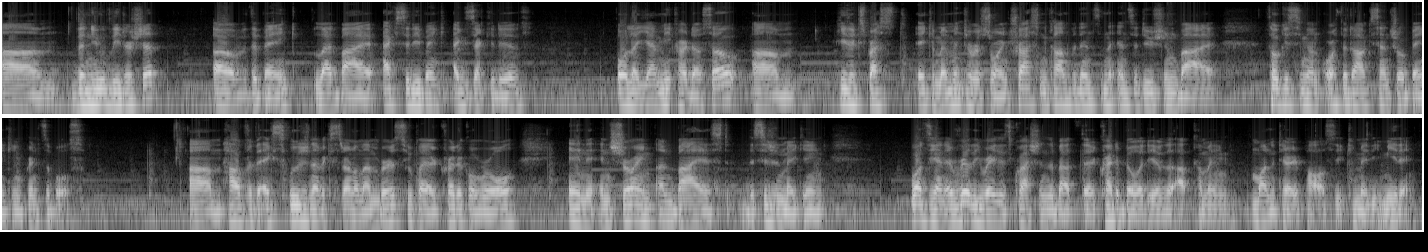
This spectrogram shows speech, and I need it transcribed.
Um, the new leadership of the bank, led by ex Citibank executive Olayemi Cardoso, um, He's expressed a commitment to restoring trust and confidence in the institution by focusing on orthodox central banking principles. Um, however, the exclusion of external members who play a critical role in ensuring unbiased decision making, once again, it really raises questions about the credibility of the upcoming Monetary Policy Committee meeting.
